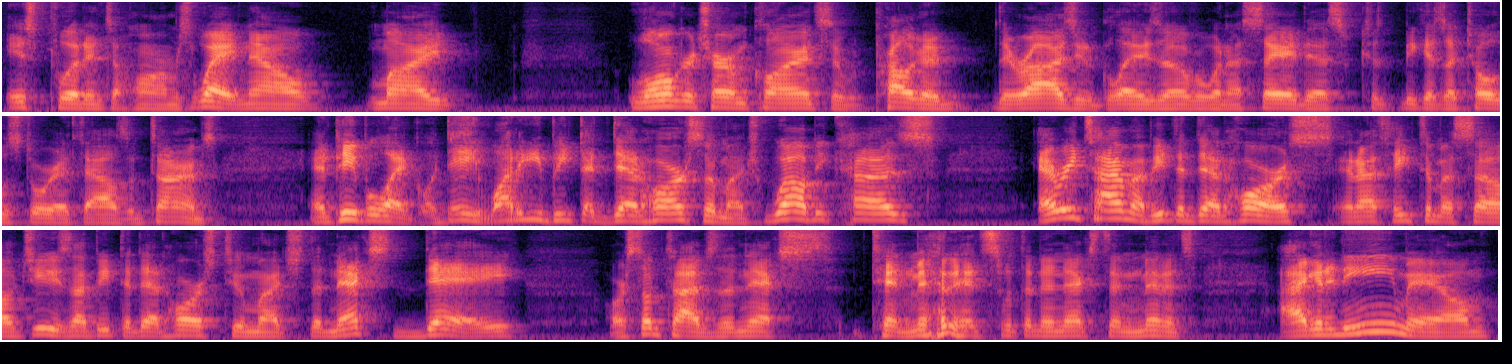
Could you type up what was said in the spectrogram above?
is put into harm's way. Now, my longer term clients are probably gonna, their eyes would glaze over when I say this because I told the story a thousand times. And people like, well, Dave, why do you beat the dead horse so much? Well, because every time I beat the dead horse and I think to myself, geez, I beat the dead horse too much, the next day, or sometimes the next 10 minutes, within the next 10 minutes, I get an email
